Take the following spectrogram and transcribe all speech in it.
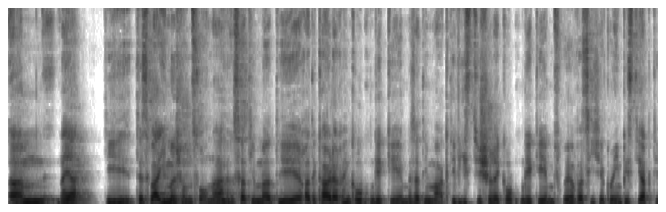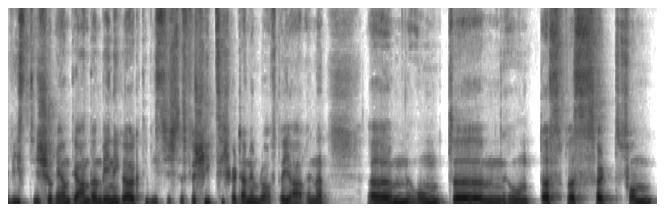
Ähm, naja, die, das war immer schon so. Ne? Es hat immer die radikaleren Gruppen gegeben, es hat immer aktivistischere Gruppen gegeben. Früher war sicher Greenpeace die aktivistischere und die anderen weniger aktivistisch. Das verschiebt sich halt dann im Laufe der Jahre. Ne? Ähm, und, ähm, und das, was halt von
